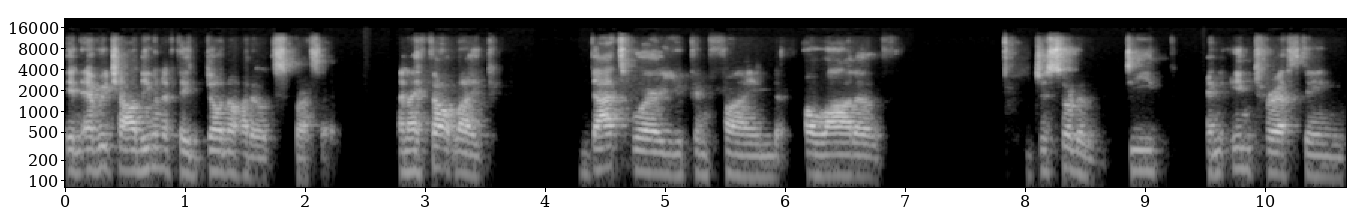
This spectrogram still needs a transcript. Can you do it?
in every child, even if they don't know how to express it. And I felt like that's where you can find a lot of just sort of deep and interesting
